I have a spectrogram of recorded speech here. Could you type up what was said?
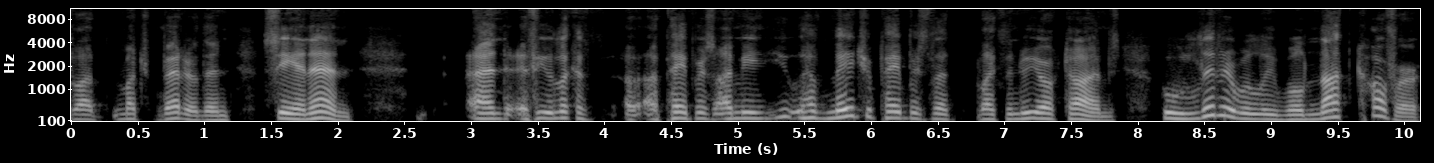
lot much better than CNN. And if you look at uh, uh, papers. I mean, you have major papers that, like the New York Times, who literally will not cover,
